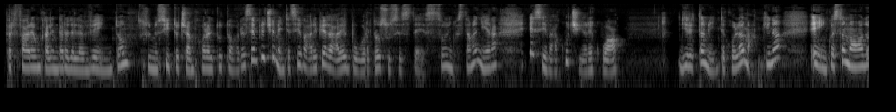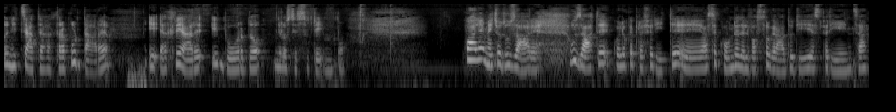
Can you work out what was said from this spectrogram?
per fare un calendario dell'avvento sul mio sito c'è ancora il tutorial semplicemente si va a ripiegare il bordo su se stesso in questa maniera e si va a cucire qua direttamente con la macchina e in questo modo iniziate a trapuntare e a creare il bordo nello stesso tempo quale metodo usare? Usate quello che preferite a seconda del vostro grado di esperienza.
